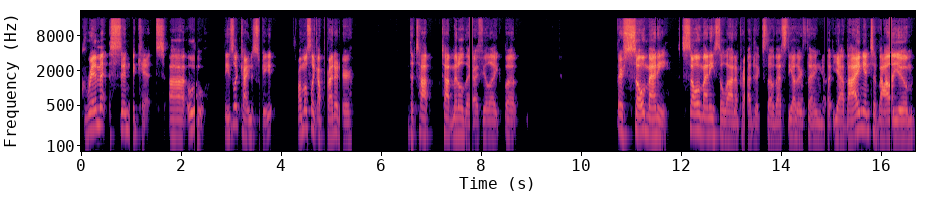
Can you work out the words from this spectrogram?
Grim Syndicate. Uh ooh, these look kind of sweet. Almost like a predator. The top top middle there, I feel like, but there's so many, so many Solana projects, though. That's the other thing. But yeah, buying into volume,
